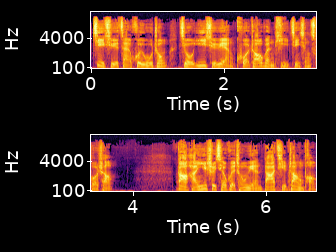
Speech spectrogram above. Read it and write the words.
继续在会晤中就医学院扩招问题进行磋商。大韩医师协会成员搭起帐篷，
